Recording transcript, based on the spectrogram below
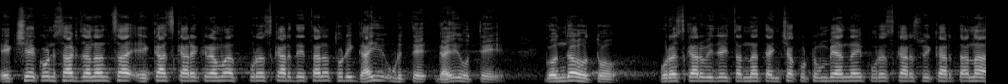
एकशे एकोणसाठ जणांचा एकाच कार्यक्रमात पुरस्कार देताना थोडी घाई उडते घाई होते गोंधळ होतो. पुरस्कार विजेत्यांना त्यांच्या कुटुंबियांनाही पुरस्कार स्वीकारताना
